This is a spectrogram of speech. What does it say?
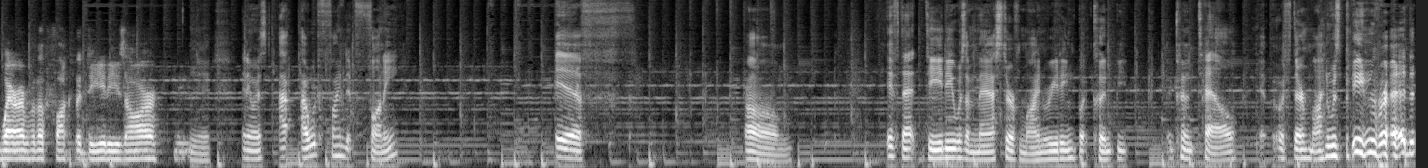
wherever the fuck the deities are? Yeah. Anyways, I, I would find it funny if um if that deity was a master of mind reading but couldn't be couldn't tell if their mind was being read.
